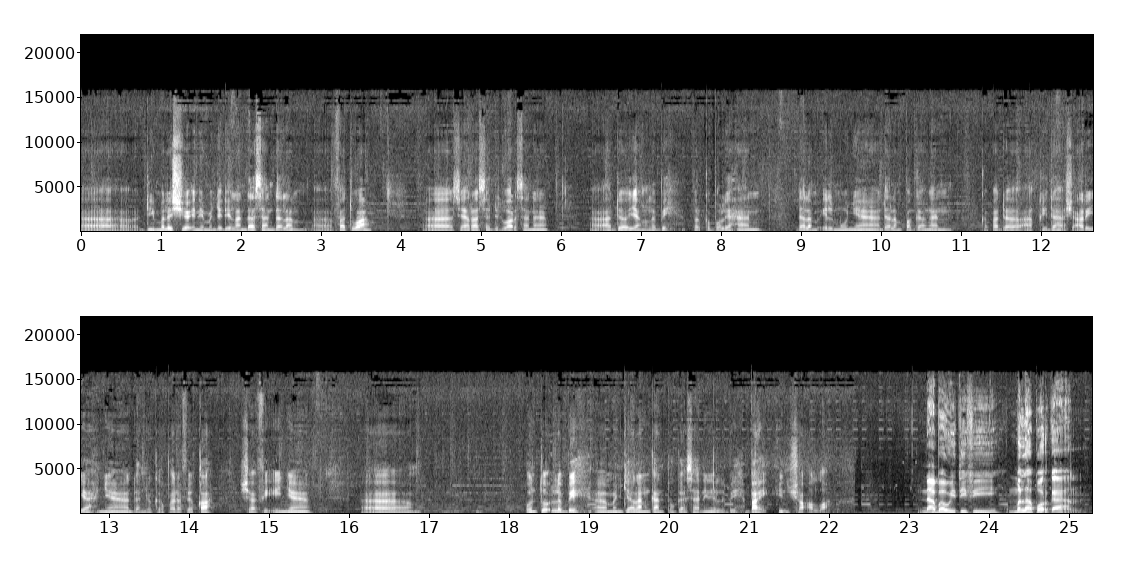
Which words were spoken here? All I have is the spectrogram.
uh, di Malaysia ini menjadi landasan dalam uh, fatwa. Uh, saya rasa di luar sana uh, ada yang lebih berkebolehan dalam ilmunya dalam pegangan kepada akidah syariahnya dan juga kepada fiqah syafi'inya uh, untuk lebih uh, menjalankan tugasan ini lebih baik insya Allah. Nabawi TV melaporkan.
